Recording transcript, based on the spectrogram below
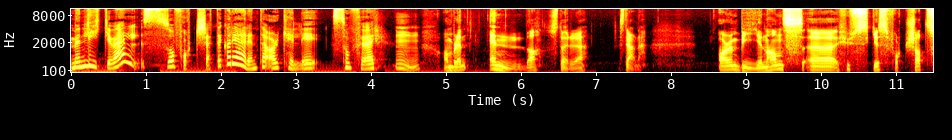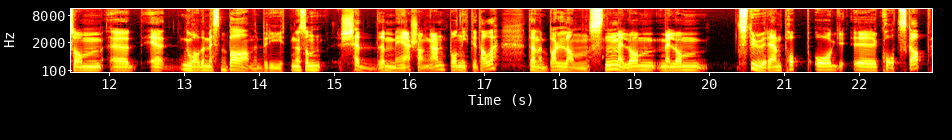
Men likevel så fortsetter karrieren til R. Kelly som før. Mm. Han ble en enda større stjerne. R&B-en hans uh, huskes fortsatt som uh, noe av det mest banebrytende som skjedde med sjangeren på 90-tallet. Denne balansen mellom, mellom stueren pop og eh, kåtskap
